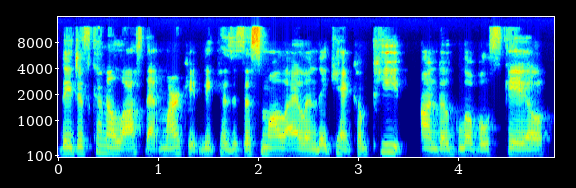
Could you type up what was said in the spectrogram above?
they just kind of lost that market because it's a small island. They can't compete on the global scale.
